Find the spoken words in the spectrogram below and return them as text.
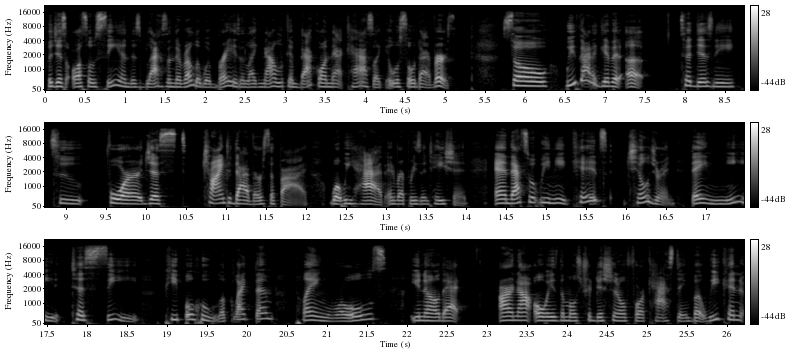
but just also seeing this black cinderella with braids and like now looking back on that cast like it was so diverse so we've got to give it up to disney to for just trying to diversify what we have in representation. And that's what we need. Kids, children, they need to see people who look like them playing roles, you know, that are not always the most traditional forecasting, but we can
